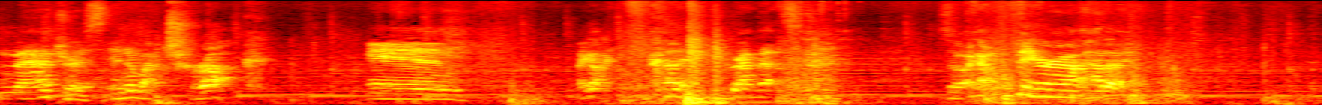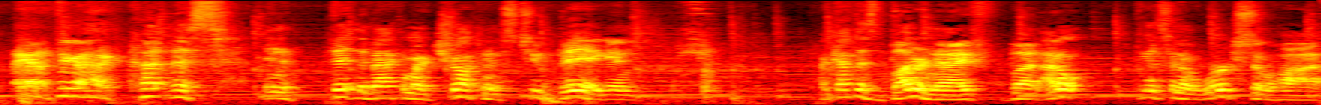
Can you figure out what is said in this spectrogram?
mattress into my truck. And I gotta cut it, grab that. So I gotta figure out how to, I gotta figure out how to cut this and fit in the back of my truck and it's too big. And I got this butter knife, but I don't think it's gonna work so hot.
